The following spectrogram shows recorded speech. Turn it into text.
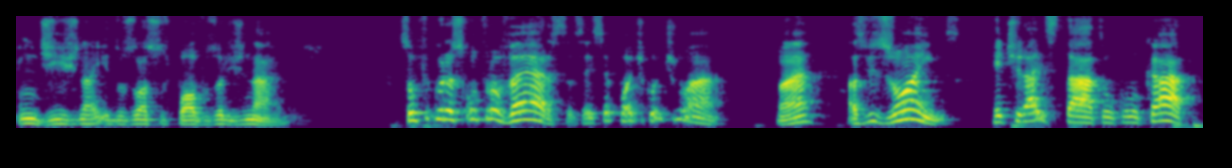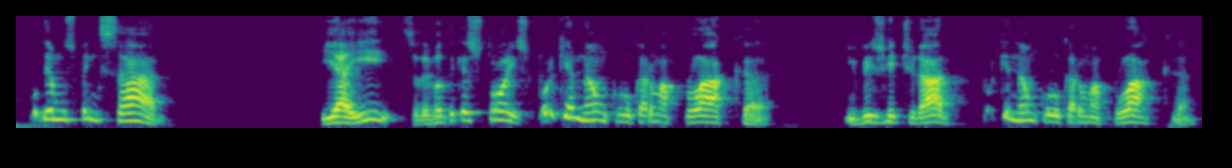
indígena e dos nossos povos originários. São figuras controversas, aí você pode continuar. Não é? As visões, retirar estátua ou colocar, podemos pensar. E aí, você levanta questões. Por que não colocar uma placa, em vez de retirar, por que não colocar uma placa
